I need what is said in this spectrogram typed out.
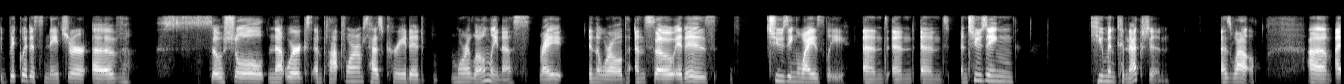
ubiquitous nature of social networks and platforms has created more loneliness, right, in the world. And so it is choosing wisely and and and and choosing human connection as well. Um, I,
